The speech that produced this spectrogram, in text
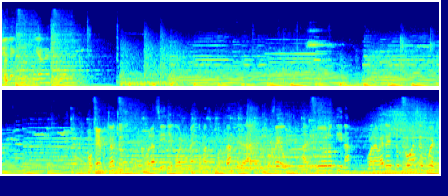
Helen Ok muchachos, ahora sí llegó el momento más importante de darle un trofeo al Club Orotina por haber hecho todo ese esfuerzo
